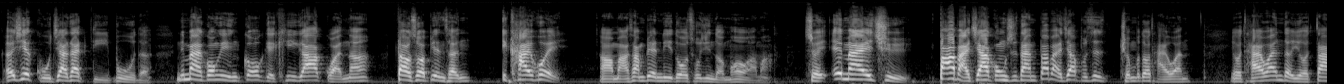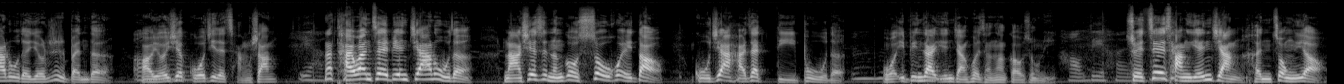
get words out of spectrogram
而且股价在底部的，你买公银勾给 K 嘎管呢，到时候变成一开会啊，马上变利多出尽懂后啊嘛。所以 M I H 八百家公司单，八百家不是全部都台湾，有台湾的，有大陆的，有日本的啊，有一些国际的厂商。呀那台湾这边加入的哪些是能够受惠到股价还在底部的？我一并在演讲会场上告诉你。好厉害，所以这场演讲很重要，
